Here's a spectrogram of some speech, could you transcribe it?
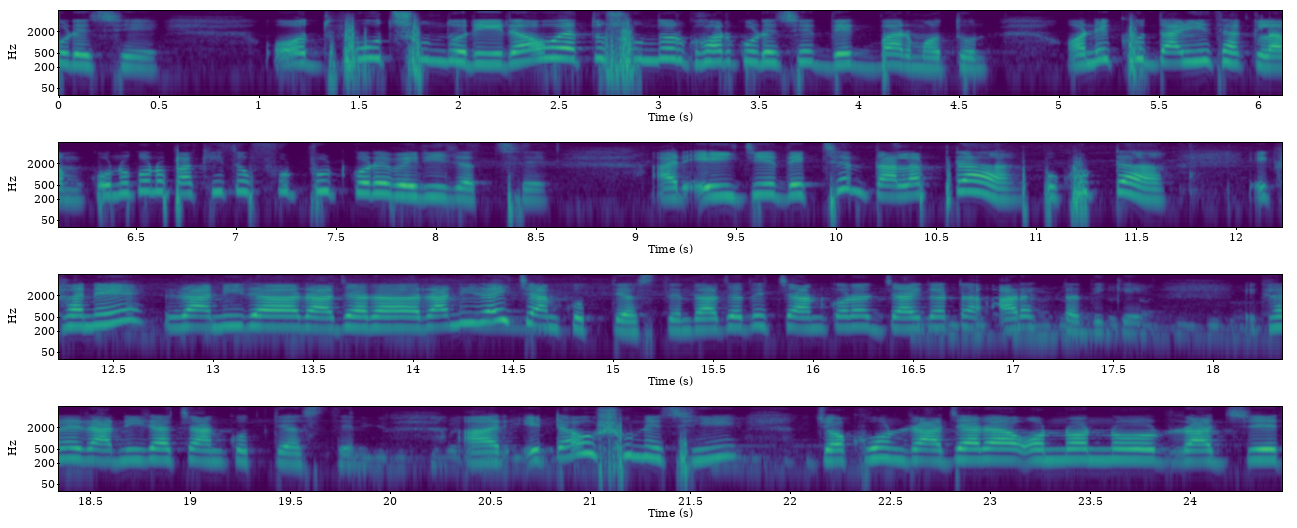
করেছে। অদ্ভুত সুন্দর। এরাও এত সুন্দর ঘর করেছে দেখবার মতন। অনেকক্ষণ দাঁড়িয়ে থাকলাম। কোনো কোনো পাখি তো ফুটফুট করে বেরিয়ে যাচ্ছে। আর এই যে দেখছেন তালাবটা পুকুরটা এখানে রানীরা রাজারা রানীরাই চান করতে আসতেন। রাজাদের চান করার জায়গাটা আর একটা দিকে। এখানে রানীরা চান করতে আসতেন। আর এটাও শুনেছি যখন রাজারা অন্য অন্য রাজ্যের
